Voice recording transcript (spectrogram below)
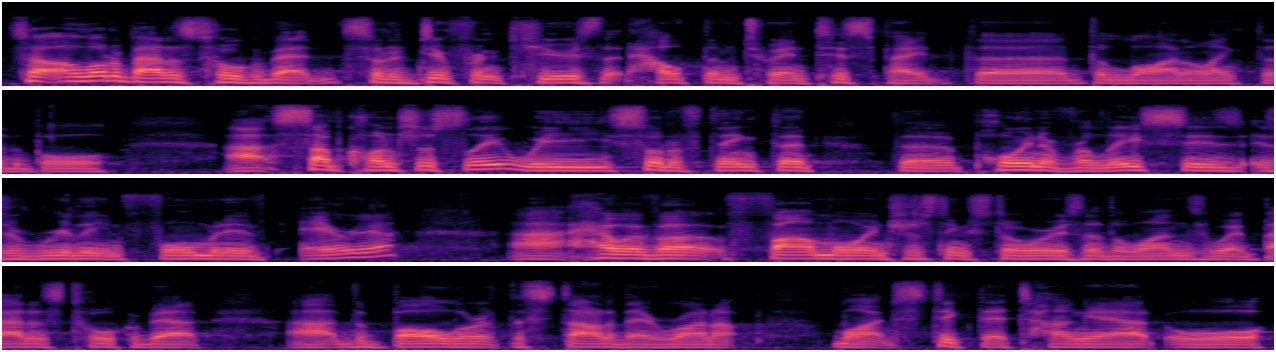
So a lot of batters talk about sort of different cues that help them to anticipate the, the line and length of the ball. Uh, subconsciously, we sort of think that the point of release is, is a really informative area. Uh, however, far more interesting stories are the ones where batters talk about uh, the bowler at the start of their run-up might stick their tongue out or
